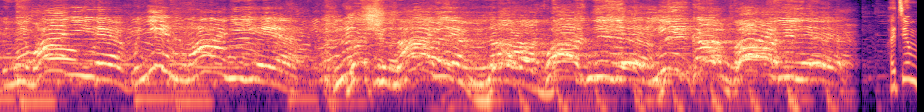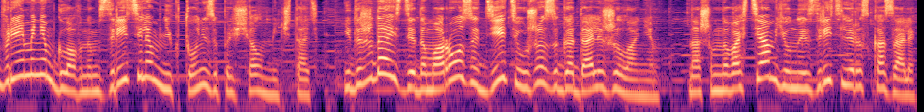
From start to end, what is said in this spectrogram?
Внимание! Внимание! Начинаем новогоднее ликование! А тем временем главным зрителям никто не запрещал мечтать. Не дожидаясь Деда Мороза, дети уже загадали желание. Нашим новостям юные зрители рассказали,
